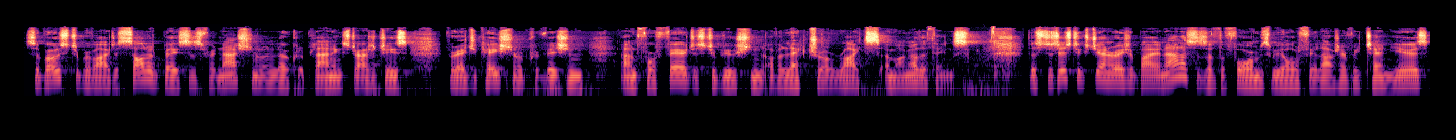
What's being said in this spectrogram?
supposed to provide a solid basis for national and local planning strategies, for educational provision, and for fair distribution of electoral rights, among other things. The statistics generated by analysis of the forms we all fill out every 10 years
